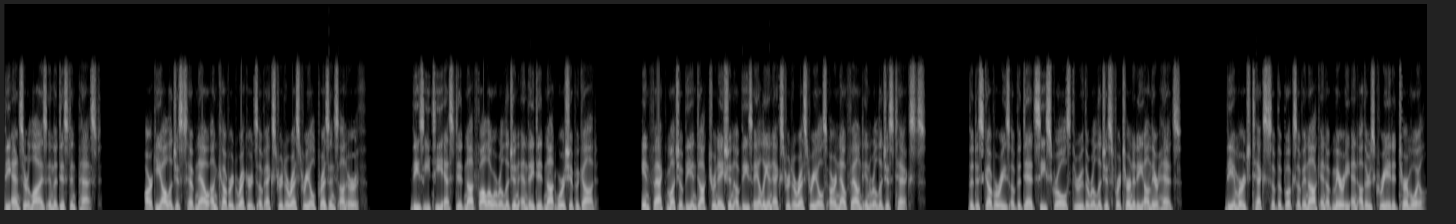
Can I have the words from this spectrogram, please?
The answer lies in the distant past. Archaeologists have now uncovered records of extraterrestrial presence on Earth. These ETS did not follow a religion and they did not worship a god. In fact much of the indoctrination of these alien extraterrestrials are now found in religious texts. The discoveries of the Dead Sea Scrolls threw the religious fraternity on their heads. The emerged texts of the books of Enoch and of Mary and others created turmoil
